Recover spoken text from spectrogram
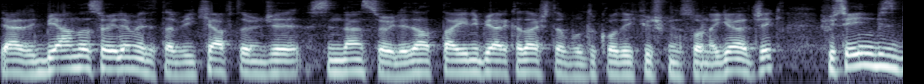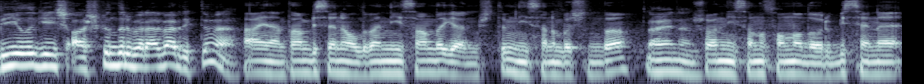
Yani bir anda söylemedi tabii. iki hafta öncesinden söyledi. Hatta yeni bir arkadaş da bulduk. O da 2-3 gün sonra gelecek. Hüseyin biz bir yılı geç aşkındır beraberdik değil mi? Aynen tam bir sene oldu. Ben Nisan'da gelmiştim. Nisan'ın başında. Aynen. Şu an Nisan'ın sonuna doğru. Bir sene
